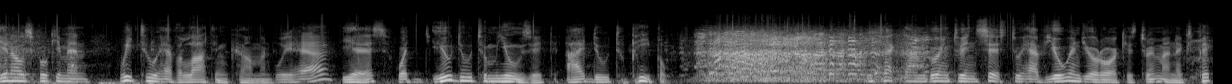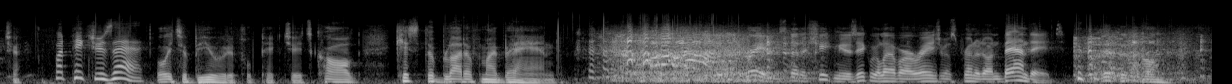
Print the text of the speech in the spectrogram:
You know, Spooky Man, we two have a lot in common. We have? Yes, what you do to music, I do to people. In fact, I'm going to insist to have you and your orchestra in my next picture. What picture is that? Oh, it's a beautiful picture. It's called Kiss the Blood of My Band. Great. Instead of sheet music, we'll have our arrangements printed on band-aids. Oh,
